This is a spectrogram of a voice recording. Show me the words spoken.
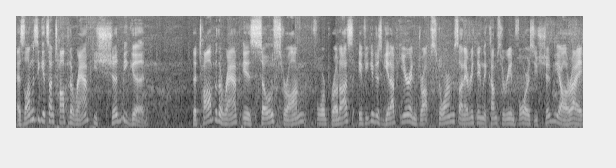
As long as he gets on top of the ramp, he should be good. The top of the ramp is so strong for Protoss. If you can just get up here and drop storms on everything that comes to reinforce, you should be all right.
